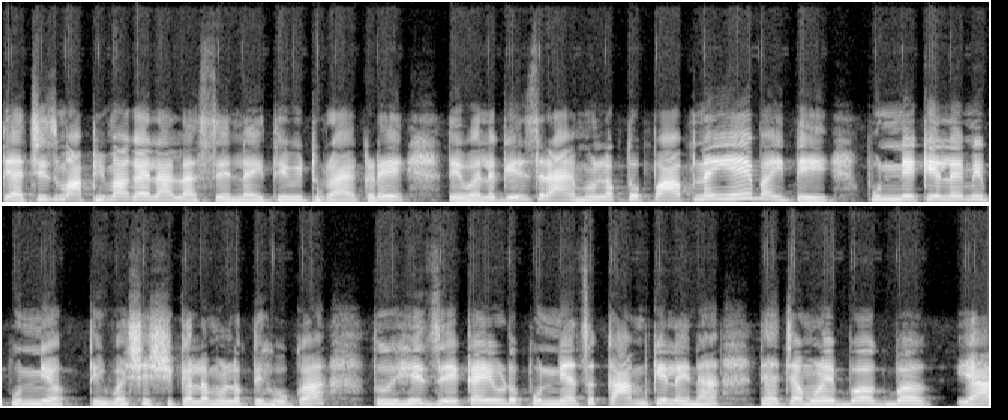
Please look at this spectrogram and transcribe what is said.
त्याचीच माफी मागायला आला असेल ना इथे विठुरायाकडे? तेव्हा लगेच राय म्हणू लागतो पाप नाही आहे बाई ते पुण्य केलंय मी पुण्य. तेव्हा शशिकला म्हणू लागते हो का? तू हे जे काही एवढं पुण्याचं काम केलंय ना त्याच्यामुळे बघ बघ या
